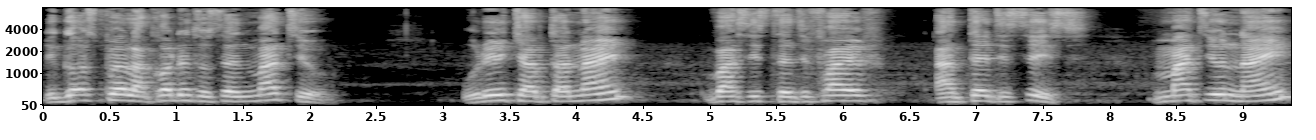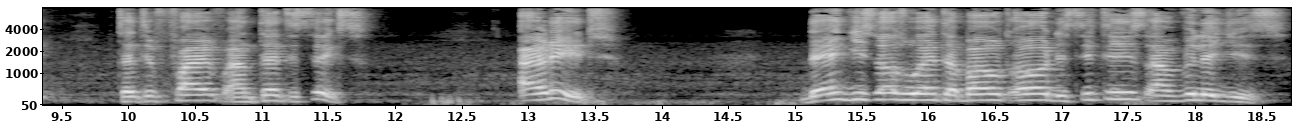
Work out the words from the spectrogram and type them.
the Gospel according to St. Matthew. We read chapter 9, verses 35 and 36. Matthew 9, 35 and 36. I read, Then Jesus went about all the cities and villages,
